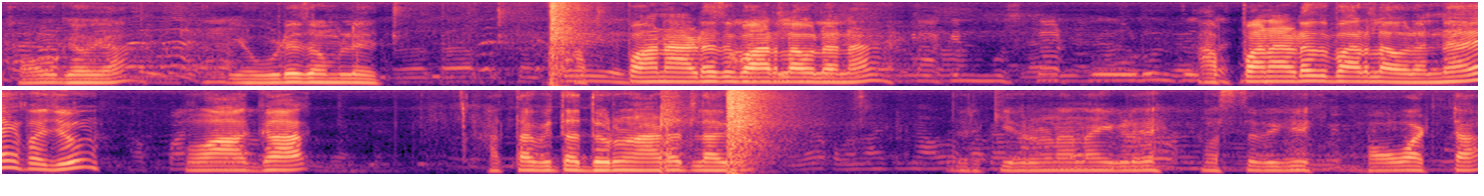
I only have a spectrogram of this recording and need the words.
फाव घेऊया. एवढे जमलेत. आप्पान आडच बार लावला ना. आप्पान आडच बार लावला. नाही फजू? वाघा हाता बिता धरून आडत लागली तर किरणाना इकडे मस्तपैकी फाव वाटता.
